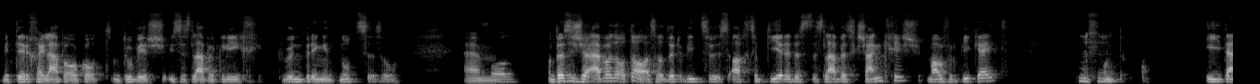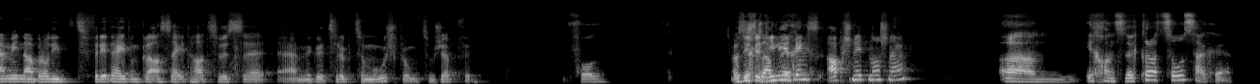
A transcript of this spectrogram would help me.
mit dir können leben können, oh Gott. Und du wirst unser Leben gleich gewinnbringend nutzen. So. Ähm, Voll. Und das ist ja eben auch das, oder? Wie zu akzeptieren, dass das Leben ein Geschenk ist, mal vorbeigeht. Mhm. Und in dem Sinne aber auch die Zufriedenheit und Gelassenheit hat, zu wissen, äh, wir gehen zurück zum Ursprung, zum Schöpfer. Voll. Was ist dein Lieblingsabschnitt noch schnell? Ähm, ich kann es nicht gerade so sagen.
